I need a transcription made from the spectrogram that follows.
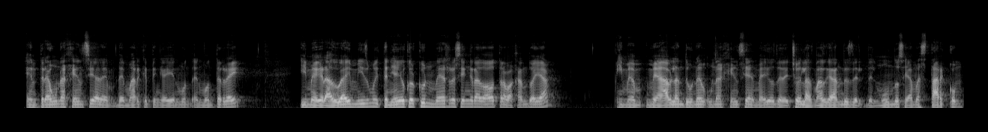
entré a una agencia de, marketing ahí en, Monterrey y me gradué ahí mismo y tenía yo creo que un mes recién graduado trabajando allá y me, me hablan de una, una, agencia de medios, de hecho de las más grandes del, mundo, se llama Starcom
